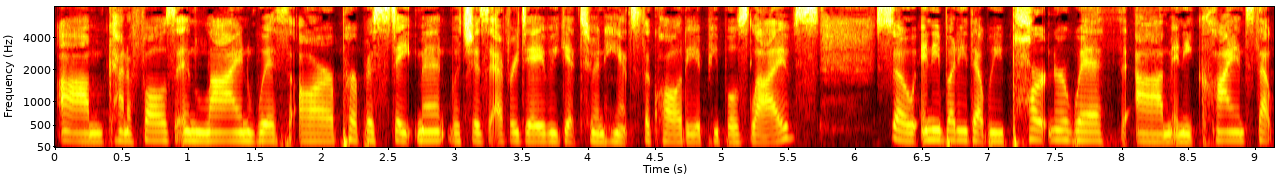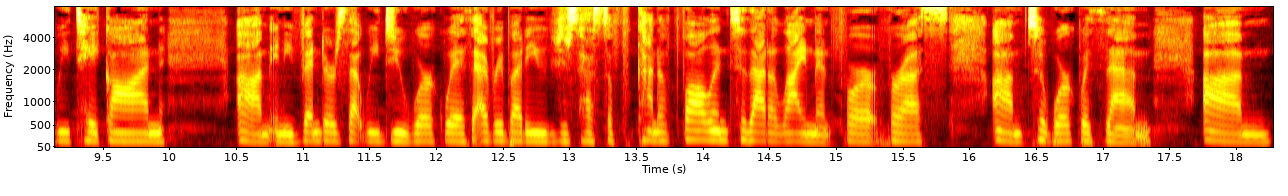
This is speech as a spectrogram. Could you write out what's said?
um, kind of falls in line with our purpose statement, which is every day we get to enhance the quality of people's lives. So anybody that we partner with, um, any clients that we take on, um, any vendors that we do work with, everybody just has to f- kind of fall into that alignment for for us um, to work with them. Um,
